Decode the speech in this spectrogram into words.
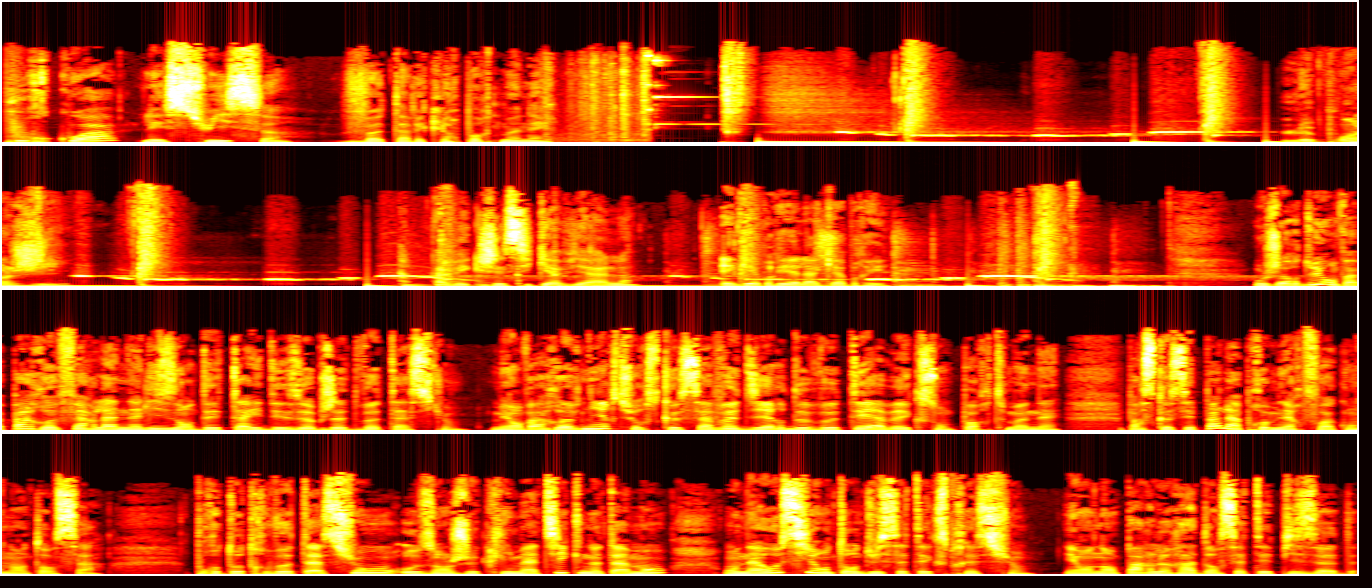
pourquoi les Suisses votent avec leur porte-monnaie? Le point J. Avec Jessica Vial et Gabriela Cabré. Aujourd'hui, on va pas refaire l'analyse en détail des objets de votation, mais on va revenir sur ce que ça veut dire de voter avec son porte-monnaie. Parce que c'est pas la première fois qu'on entend ça. Pour d'autres votations, aux enjeux climatiques notamment, on a aussi entendu cette expression. Et on en parlera dans cet épisode.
